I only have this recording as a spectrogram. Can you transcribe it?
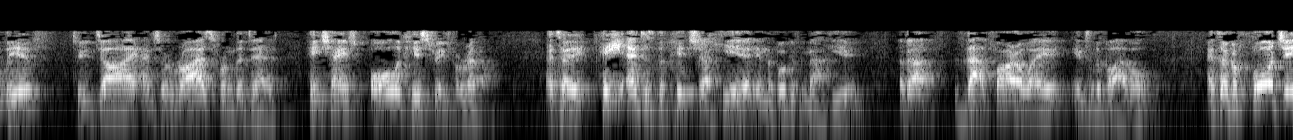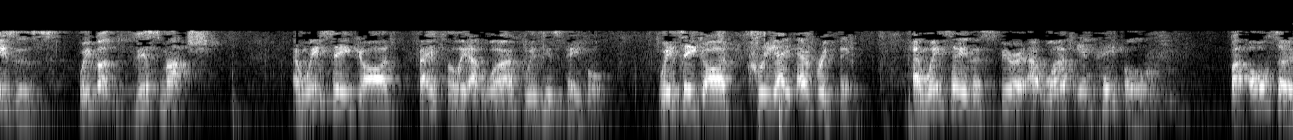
live, to die, and to rise from the dead. He changed all of history forever. And so He enters the picture here in the book of Matthew about that far away into the Bible. And so before Jesus, we've got this much. And we see God faithfully at work with his people. We see God create everything. And we see the Spirit at work in people, but also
